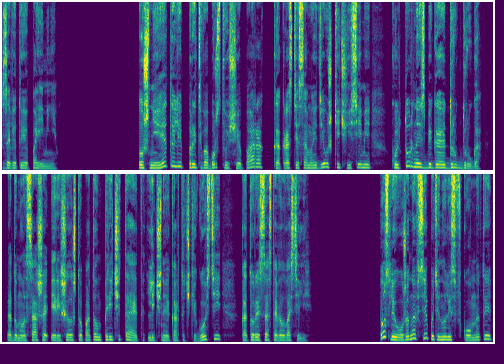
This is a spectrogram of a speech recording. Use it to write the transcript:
зовет ее по имени. Уж не это ли противоборствующая пара, как раз те самые девушки, чьи семьи культурно избегают друг друга, подумала Саша и решила, что потом перечитает личные карточки гостей, которые составил Василий. После ужина все потянулись в комнаты,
